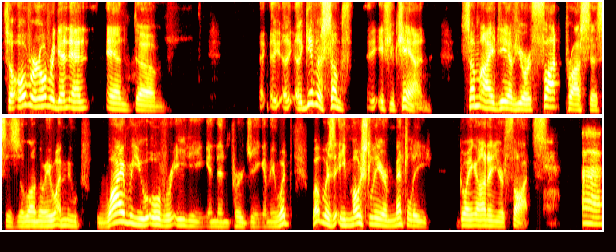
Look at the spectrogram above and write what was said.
So over and over again, and and um, give us some, if you can, some idea of your thought processes along the way. I mean, why were you overeating and then purging? I mean, what what was emotionally or mentally going on in your thoughts? Uh,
